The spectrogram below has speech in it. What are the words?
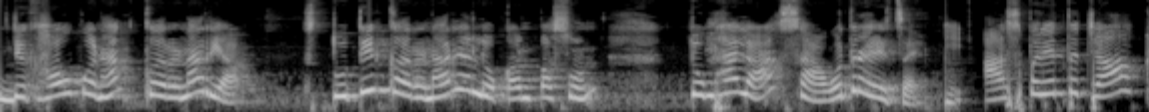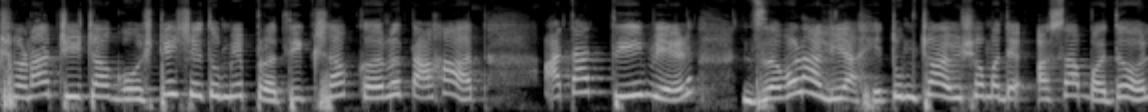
दिखाऊपणा करणाऱ्या स्तुती करणाऱ्या लोकांपासून तुम्हाला सावध राहायचं आहे आजपर्यंत ज्या क्षणाची ज्या गोष्टीची तुम्ही प्रतीक्षा करत आहात. आता ती वेळ जवळ आली आहे. तुमच्या आयुष्यामध्ये असा बदल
